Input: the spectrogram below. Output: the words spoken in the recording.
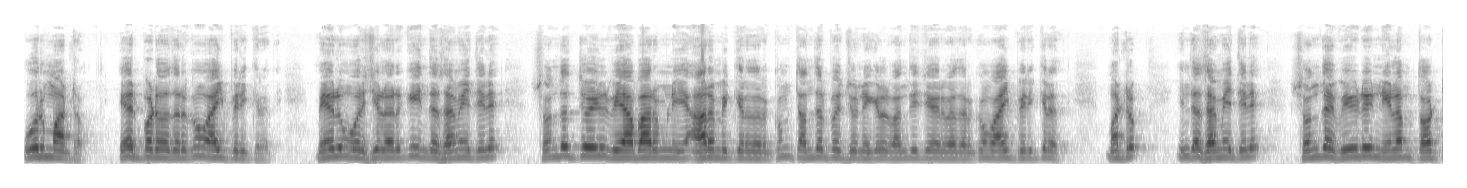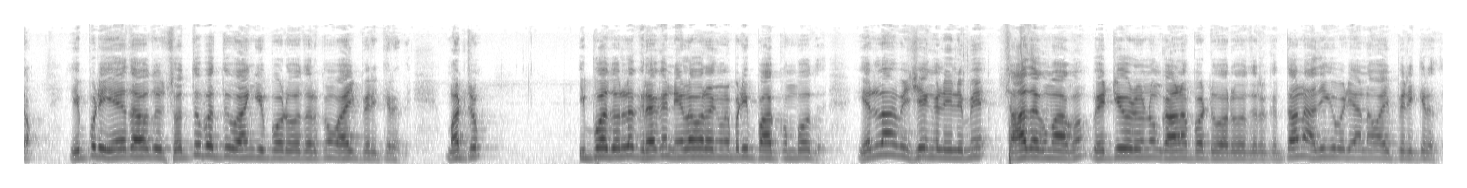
ஊர் மாற்றம் ஏற்படுவதற்கும் வாய்ப்பு இருக்கிறது. மேலும் ஒரு சிலருக்கு இந்த சமயத்தில் சொந்த தொழில் வியாபாரம் ஆரம்பிக்கிறதற்கும் சந்தர்ப்ப சூழ்நிலைகள் வந்து சேருவதற்கும் வாய்ப்பு இருக்கிறது. மற்றும் இந்த சமயத்தில் சொந்த வீடு நிலம் தோட்டம் இப்படி ஏதாவது சொத்து பத்து வாங்கி போடுவதற்கும் வாய்ப்பு இருக்கிறது மற்றும் இப்போதுள்ள கிரக நிலவரங்கள்படி பார்க்கும்போது எல்லா விஷயங்களிலுமே சாதகமாகவும் வெற்றியுடனும் காணப்பட்டு வருவதற்குத்தான் அதிகப்படியான வாய்ப்பு இருக்கிறது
